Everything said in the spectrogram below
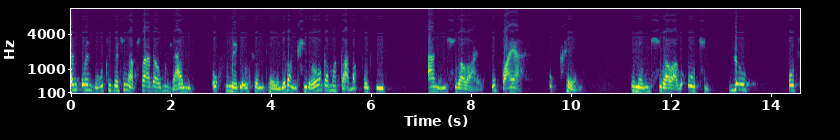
enkwenza ukuthi bese ungabusaba umdlali okufuneke usemthele njengoba ngishilo wonke amagama kupolitiki anomsuka wayo ubias ukuchema unomsuka wako othi lo othi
